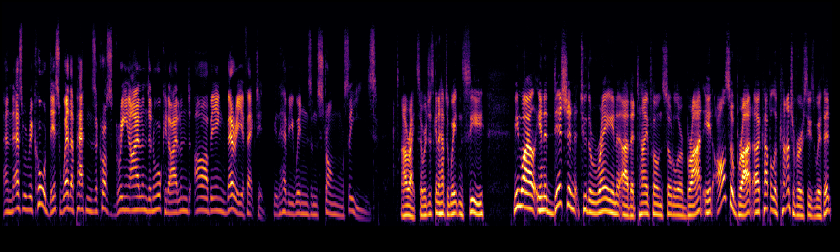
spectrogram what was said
And as we record this, weather patterns across Green Island and Orchid Island are being very affected with heavy winds and strong seas. All right, so we're just going to have to wait and see. Meanwhile, in addition to the rain uh, that Typhoon Soudelor brought, it also brought a couple of controversies with it.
